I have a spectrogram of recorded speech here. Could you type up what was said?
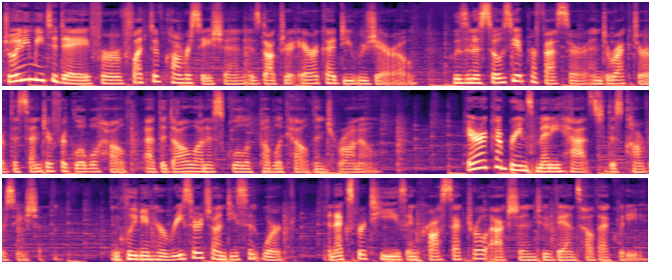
Joining me today for a reflective conversation is Dr. Erica Di Ruggiero who is an associate professor and director of the Center for Global Health at the Lana School of Public Health in Toronto. Erica brings many hats to this conversation, including her research on decent work and expertise in cross sectoral action to advance health equity.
